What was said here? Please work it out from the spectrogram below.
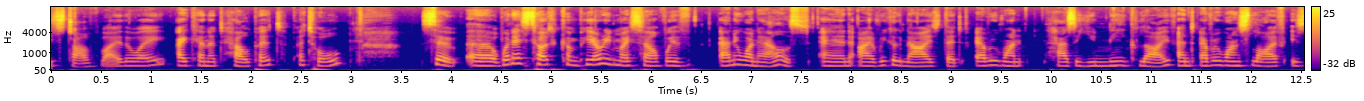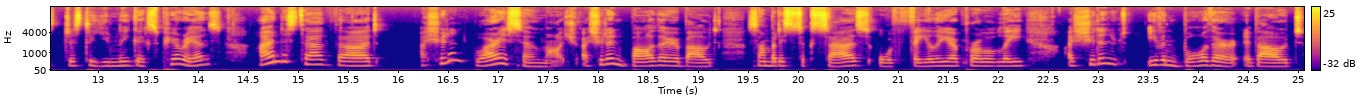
it's tough, by the way, I cannot help it at all. So, uh, when I start comparing myself with anyone else and I recognize that everyone has a unique life and everyone's life is just a unique experience, I understand that I shouldn't worry so much. I shouldn't bother about somebody's success or failure, probably. I shouldn't even bother about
